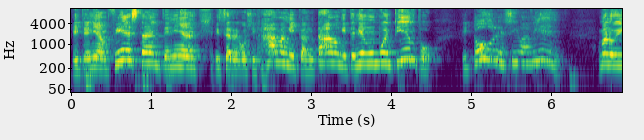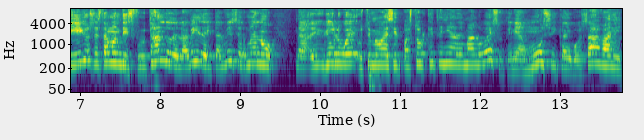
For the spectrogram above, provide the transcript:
Y tenían fiesta y tenían y se regocijaban y cantaban y tenían un buen tiempo y todo les iba bien. Hermano, y ellos estaban disfrutando de la vida y tal vez, hermano, ah, yo le voy, usted me va a decir, pastor, ¿qué tenía de malo eso? Tenían música y gozaban y,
